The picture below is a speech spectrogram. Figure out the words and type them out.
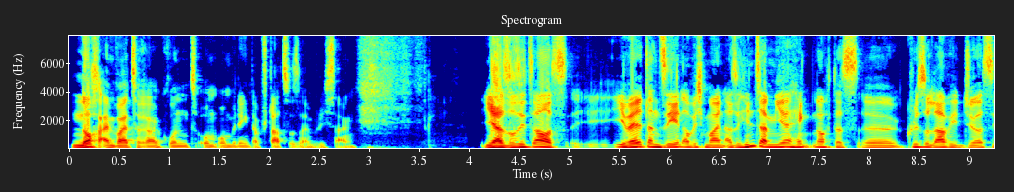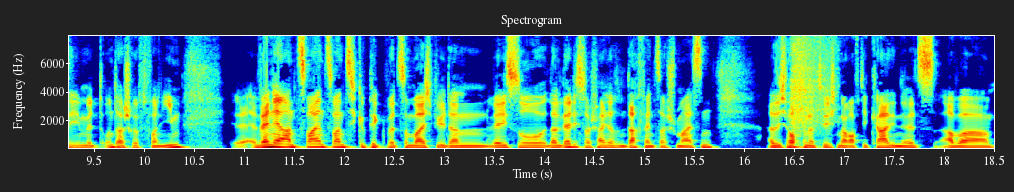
noch ein weiterer Grund, um unbedingt am Start zu sein, würde ich sagen. Ja, so sieht's aus. Ihr werdet dann sehen, ob ich meine, also hinter mir hängt noch das äh, Chris Olavi Jersey mit Unterschrift von ihm. Äh, wenn er an 22 gepickt wird zum Beispiel, dann werde ich so, dann werde ich es wahrscheinlich aus dem Dachfenster schmeißen. Also ich hoffe natürlich noch auf die Cardinals, aber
